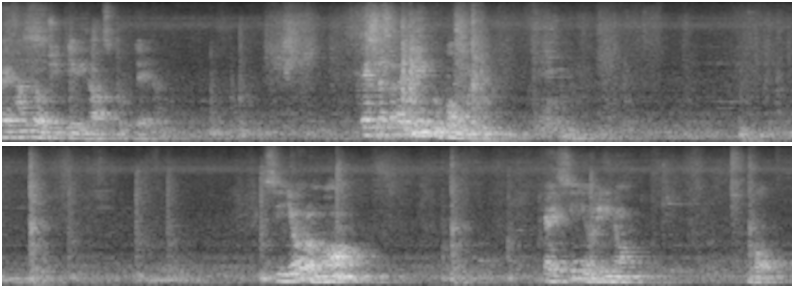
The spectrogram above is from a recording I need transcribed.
Kaj ankaŭ ĉi tie vi havas kurtenon. Estas aliaj du signor Mo? Ok signorino Bo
